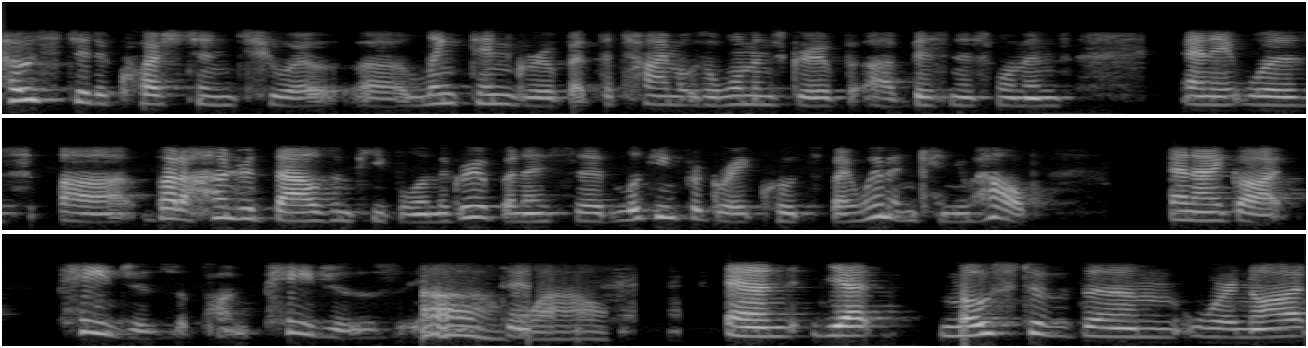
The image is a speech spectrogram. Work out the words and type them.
posted a question to a, a LinkedIn group. At the time, it was a women's group, uh, business women's, and it was uh, about 100,000 people in the group. And I said, looking for great quotes by women, can you help? And I got pages upon pages. Oh, LinkedIn. wow. And yet, most of them were not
